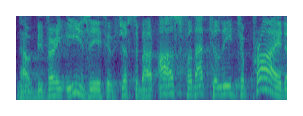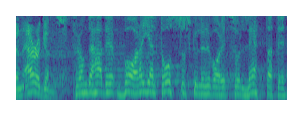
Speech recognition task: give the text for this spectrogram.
Now, it would be very easy if it was just about us for that to lead to pride and arrogance. För om det hade bara gällt oss så skulle det varit så lätt att det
